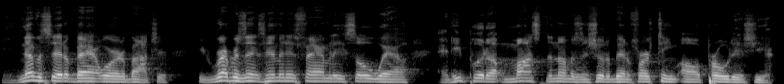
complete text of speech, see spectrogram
He never said a bad word about you. He represents him and his family so well, and he put up monster numbers and should have been a first team All Pro this year.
